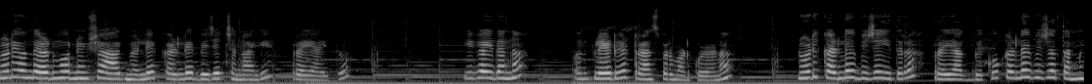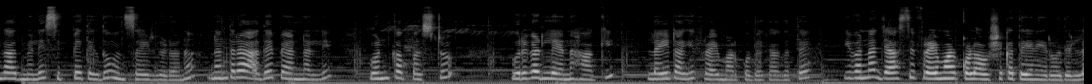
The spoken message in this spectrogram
ನೋಡಿ, ಒಂದು ಎರಡು ಮೂರು ನಿಮಿಷ ಆದಮೇಲೆ ಕಡಲೆ ಬೀಜ ಚೆನ್ನಾಗಿ ಫ್ರೈ ಆಯಿತು. ಈಗ ಇದನ್ನು ಒಂದು ಪ್ಲೇಟ್ಗೆ ಟ್ರಾನ್ಸ್ಫರ್ ಮಾಡ್ಕೊಳ್ಳೋಣ. ನೋಡಿ, ಕಡಲೆ ಬೀಜ ಈ ಥರ ಫ್ರೈ ಆಗಬೇಕು. ಕಡಲೆ ಬೀಜ ತಣ್ಣಗಾದ್ಮೇಲೆ ಸಿಪ್ಪೆ ತೆಗೆದು ಒಂದು ಸೈಡ್ಗೆ ಇಡೋಣ. ನಂತರ ಅದೇ ಪ್ಯಾನ್ನಲ್ಲಿ ಒಂದು ಕಪ್ ಅಷ್ಟು ಹುರಿಗಡಲೆಯನ್ನು ಹಾಕಿ ಲೈಟಾಗಿ ಫ್ರೈ ಮಾಡ್ಕೋಬೇಕಾಗುತ್ತೆ. ಇವನ್ನು ಜಾಸ್ತಿ ಫ್ರೈ ಮಾಡ್ಕೊಳ್ಳೋ ಅವಶ್ಯಕತೆ ಏನು ಇರೋದಿಲ್ಲ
